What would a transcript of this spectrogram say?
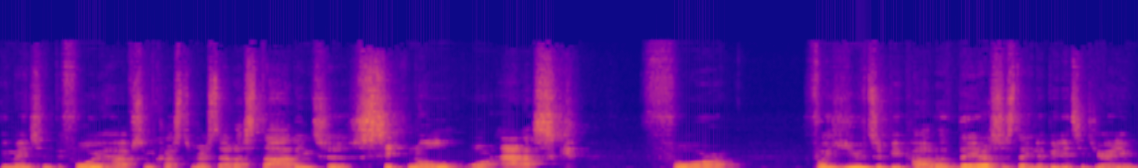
You mentioned before you have some customers that are starting to signal or ask for for you to be part of their sustainability journey.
